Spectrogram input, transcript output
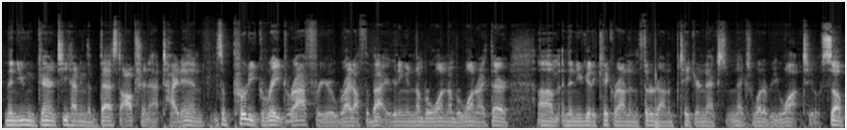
and then you can guarantee having the best option at tight end. It's a pretty great draft for you right off the bat. You're getting a number one, number one right there, um, and then you get a kick around in the third round and take your next next whatever you want to. So,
